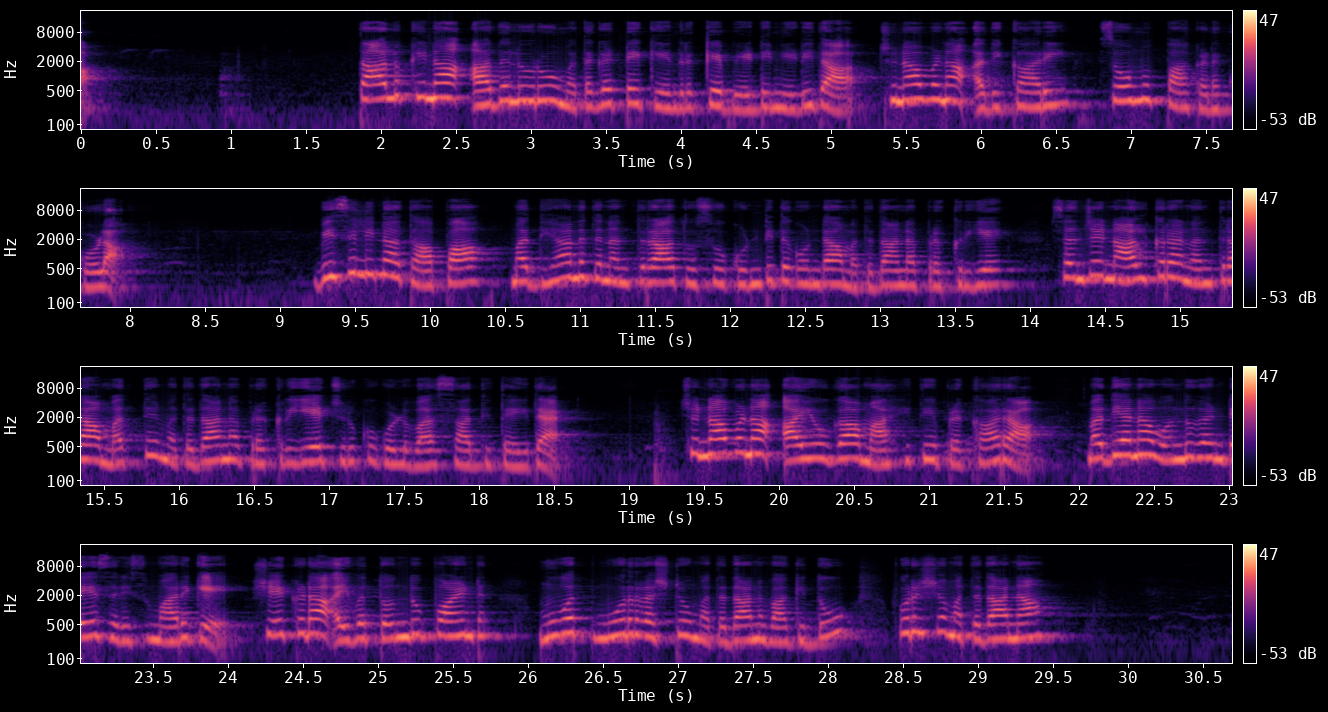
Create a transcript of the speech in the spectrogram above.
ತಾಲೂಕಿನ ಆದಲೂರು ಮತಗಟ್ಟೆ ಕೇಂದ್ರಕ್ಕೆ ಭೇಟಿ ನೀಡಿದ ಚುನಾವಣಾ ಅಧಿಕಾರಿ ಸೋಮಪ್ಪ ಕಡಕೋಳ. ಬಿಸಿಲಿನ ತಾಪ, ಮಧ್ಯಾಹ್ನದ ನಂತರ ತುಸು ಕುಂಠಿತಗೊಂಡ ಮತದಾನ ಪ್ರಕ್ರಿಯೆ, ಸಂಜೆ ನಾಲ್ಕರ ನಂತರ ಮತ್ತೆ ಮತದಾನ ಪ್ರಕ್ರಿಯೆ ಚುರುಕುಗೊಳ್ಳುವ ಸಾಧ್ಯತೆ ಇದೆ. ಚುನಾವಣಾ ಆಯೋಗ ಮಾಹಿತಿ ಪ್ರಕಾರ ಮಧ್ಯಾಹ್ನ ಒಂದು ಗಂಟೆ ಸರಿಸುಮಾರಿಗೆ ಶೇಕಡಾ ಐವತ್ತೊಂದು ಪಾಯಿಂಟ್ ಮೂವತ್ಮೂರರಷ್ಟು ಮತದಾನವಾಗಿದ್ದು, ಪುರುಷ ಮತದಾನ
